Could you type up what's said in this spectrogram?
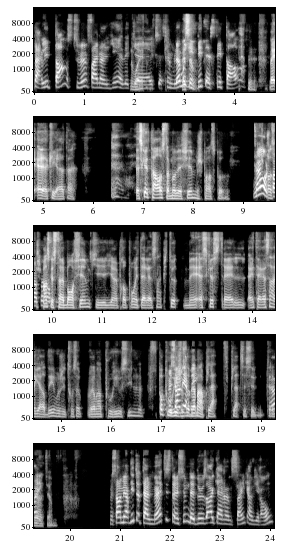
parler de Thor si tu veux faire un lien avec, avec ce film-là. Moi, j'ai détesté Thor. ben, ok, attends. Est-ce que Thor, c'est un mauvais film? Je pense pas. Non, je pense, pas. Je pense que c'est un bon film qui a un propos intéressant puis tout. Mais est-ce que c'était intéressant à regarder? Moi, j'ai trouvé ça vraiment pourri aussi. Là. Pas pourri, juste vraiment plate. Plate, c'est tellement ouais. terme. Mais ça emmerdé totalement. c'est un film de 2h45 environ.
